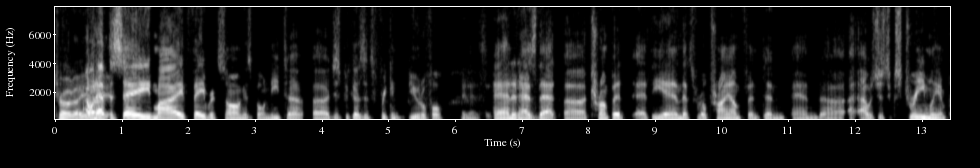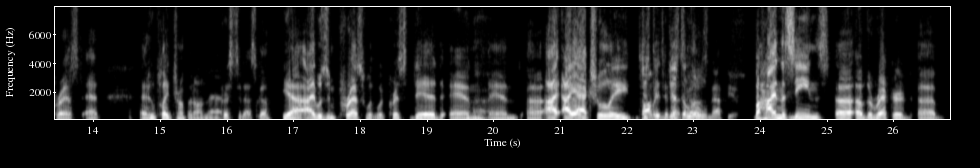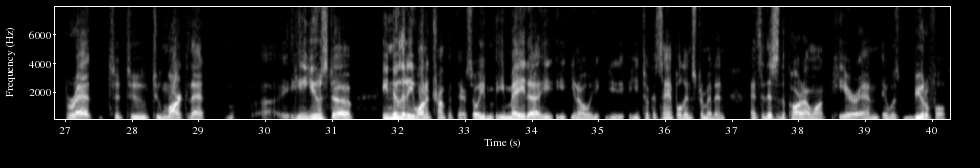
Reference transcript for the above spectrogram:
Troy, I would have to say my favorite song is Bonita, uh, just because it's freaking beautiful. It is. and it has that uh trumpet at the end that's real triumphant and and uh I, I was just extremely impressed at, at who played trumpet on that Chris Tedesco. yeah i was impressed with what chris did and and uh i i actually just Tommy a- just a little nephew. behind the Mm. scenes uh of the record uh brett to to to mark that uh, he used a he knew that he wanted trumpet there so he he made a he, he you know he, he he took a sampled instrument and and said, "This is the part I want here," and it was beautiful.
